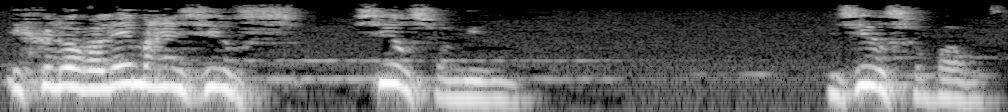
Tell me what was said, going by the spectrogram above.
Ik geloof alleen maar in ziels, zielsfamilie. Een zielsverband.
